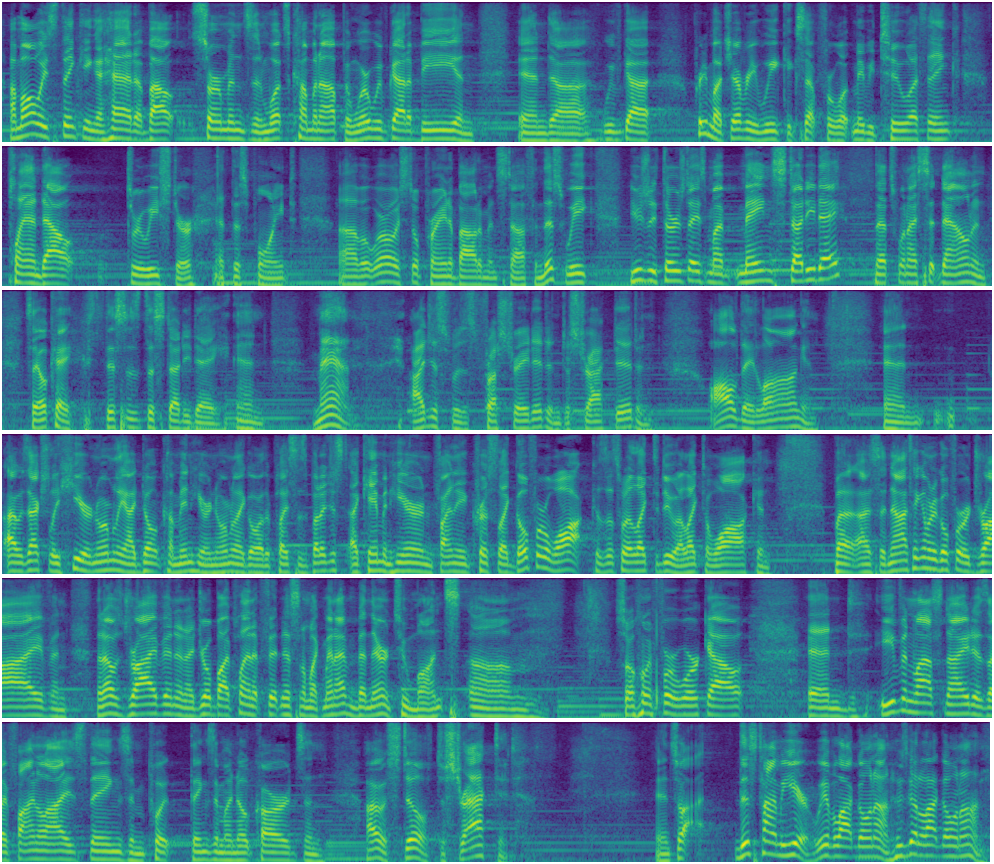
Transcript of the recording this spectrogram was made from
I'm always thinking ahead about sermons and what's coming up and where we've got to be, and and uh, we've got pretty much every week except for what maybe two I think planned out through Easter at this point. Uh, but we're always still praying about them and stuff. And this week, usually Thursday is my main study day. That's when I sit down and say, okay, this is the study day. And man, I just was frustrated and distracted and all day long. And, and I was actually here. Normally I don't come in here. Normally I go other places. But I just, I came in here and finally Chris like, go for a walk because that's what I like to do. I like to walk. And, but I said, no, I think I'm going to go for a drive. And then I was driving and I drove by Planet Fitness and I'm like, man, I haven't been there in two months. Um, so I went for a workout. And even last night, as I finalized things and put things in my note cards, and I was still distracted. And so, I, this time of year, we have a lot going on. Who's got a lot going on?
